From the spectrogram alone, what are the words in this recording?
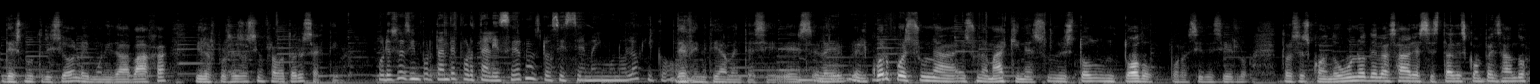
desnutrición, la inmunidad baja y los procesos inflamatorios se activan. Por eso es importante fortalecer nuestro sistema inmunológico. Definitivamente sí. el, cuerpo es una, es una máquina, es, es, todo un todo, por así decirlo. Entonces, cuando una de las áreas se está descompensando,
